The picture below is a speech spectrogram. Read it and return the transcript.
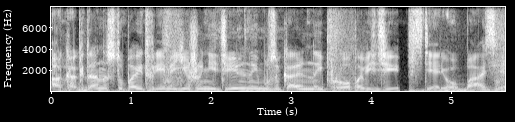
А когда наступает время еженедельной музыкальной проповеди стереобазе,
